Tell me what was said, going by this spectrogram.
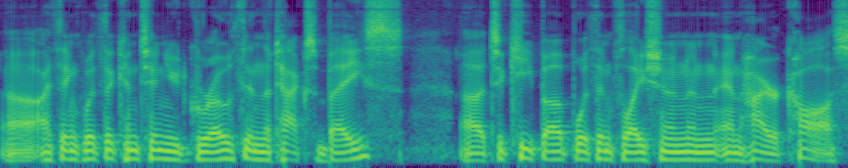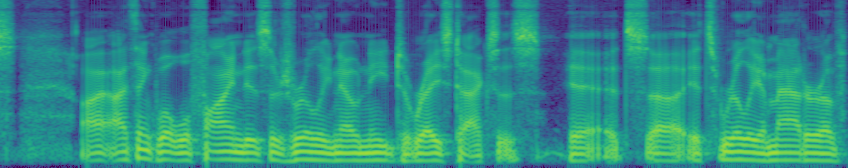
Uh, I think with the continued growth in the tax base uh, to keep up with inflation and, and higher costs, I, I, think what we'll find is there's really no need to raise taxes. It's uh, it's really a matter of,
